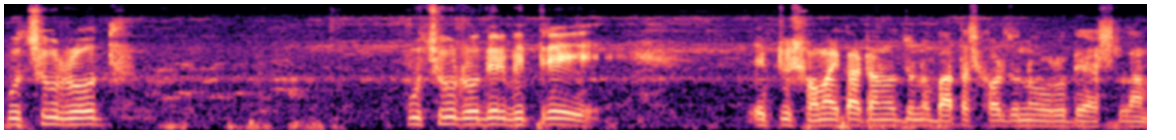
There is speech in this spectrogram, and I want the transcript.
প্রচুর রোদ। প্রচুর রোদের ভিতরে একটু সময় কাটানোর জন্য, বাতাস খাওয়ার জন্য রোদে আসলাম।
